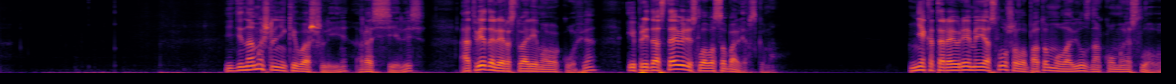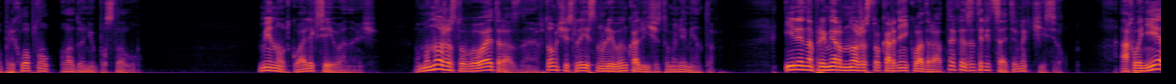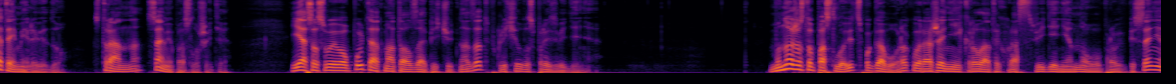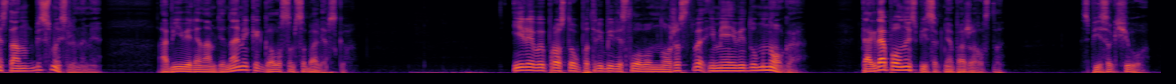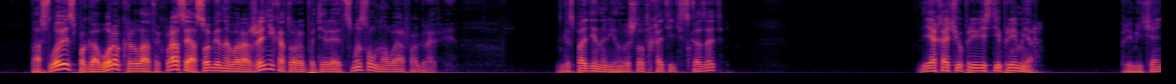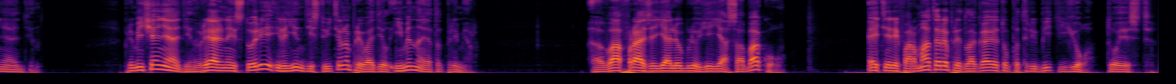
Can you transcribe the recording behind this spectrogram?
Единомышленники вошли, расселись, отведали растворимого кофе и предоставили слово Соболевскому. Некоторое время я слушал, а потом уловил знакомое слово, прихлопнул ладонью по столу. Минутку, Алексей Иванович. Множество бывает разное, в том числе и с нулевым количеством элементов. Или, например, множество корней квадратных из отрицательных чисел. Ах, вы не это имели в виду? Странно, сами послушайте. Я со своего пульта отмотал запись чуть назад и включил воспроизведение. Множество пословиц, поговорок, выражений и крылатых фраз с введением нового правописания станут бессмысленными, объявили нам динамики голосом Соболевского. Или вы просто употребили слово «множество», имея в виду «много». Тогда полный список мне, пожалуйста. Список чего? Пословиц, поговорок, крылатых фраз и особенно выражений, которые потеряют смысл в новой орфографии. Господин Ильин, вы что-то хотите сказать? Я хочу привести пример. Примечание 1. Примечание 1. В реальной истории Ильин действительно приводил именно этот пример. Во фразе «я люблю ея собаку» Эти реформаторы предлагают употребить «ё», то есть...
